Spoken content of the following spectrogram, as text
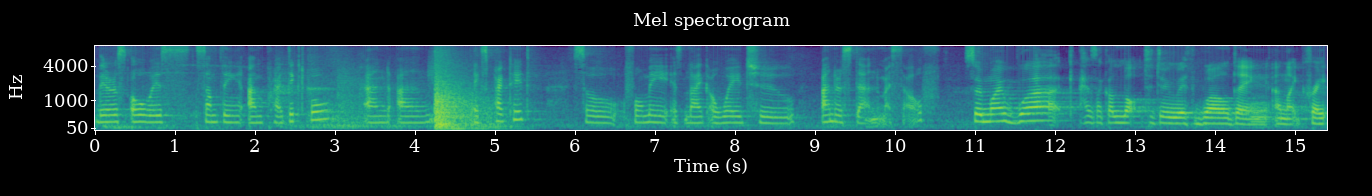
there's always something unpredictable and unexpected. So for me, it's like a way to understand myself. So my work has like a lot to do with worlding and like create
